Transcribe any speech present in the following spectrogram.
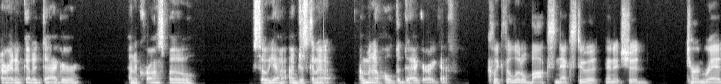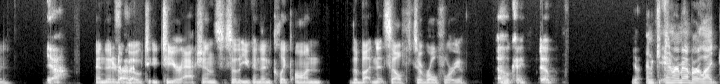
All right. I've got a dagger and a crossbow. So yeah, I'm just gonna I'm gonna hold the dagger, I guess. Click the little box next to it, and it should turn red. Yeah. and then it'll Got it. go to, to your actions so that you can then click on the button itself to roll for you. Okay. Dope. Yeah. And, and remember, like,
